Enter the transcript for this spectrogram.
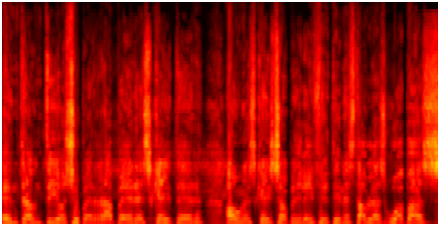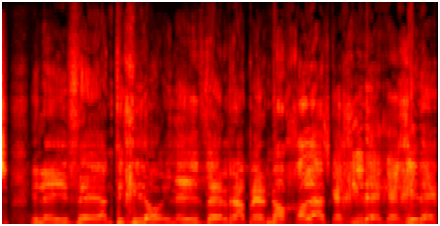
entra un tío super rapper, skater, a un skate shop y le dice, ¿tienes tablas guapas? Y le dice, antigiro, y le dice el rapper, no jodas, que gire, que gire.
